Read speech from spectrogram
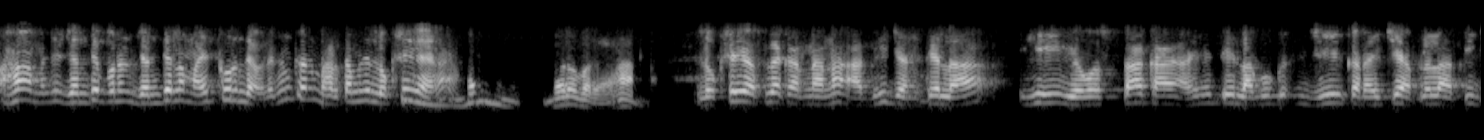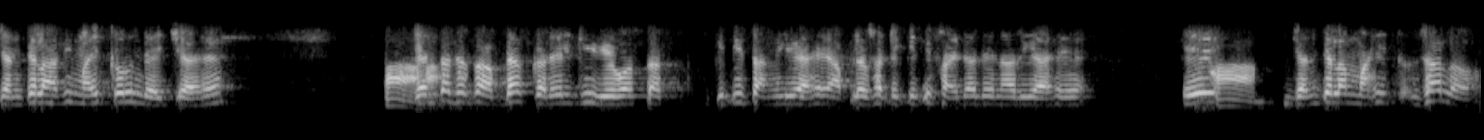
हा म्हणजे जनतेपर्यंत जनतेला माहीत करून द्यावं लागेल कारण भारतामध्ये लोकशाही आहे ना. बरोबर आहे हा. लोकशाही असल्या कारणानं आधी जनतेला ही व्यवस्था काय आहे ते लागू जी करायची आपल्याला ती जनतेला आधी माहीत करून द्यायची आहे. जनता त्याचा अभ्यास करेल की व्यवस्था किती चांगली आहे आपल्यासाठी किती फायदा देणारी आहे हे जनतेला माहीत झालं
